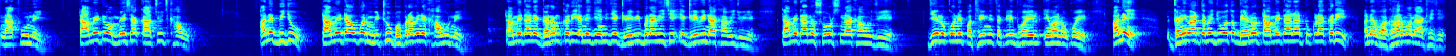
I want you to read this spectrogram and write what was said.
નાખવું નહીં. ટામેટું હંમેશા કાચું જ ખાવું. અને બીજું, ટામેટા ઉપર મીઠું ભભરાવીને ખાવું નહીં. ટામેટાને ગરમ કરી અને જે એની જે ગ્રેવી બનાવી છે એ ગ્રેવી ના ખાવી જોઈએ. ટામેટાનો સોર્સ ના ખાવો જોઈએ. જે લોકોને પથરીની તકલીફ હોય એવા લોકોએ. અને ઘણીવાર તમે જુઓ તો બેનો ટામેટાના ટુકડા કરી અને વઘારમાં નાખે છે.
